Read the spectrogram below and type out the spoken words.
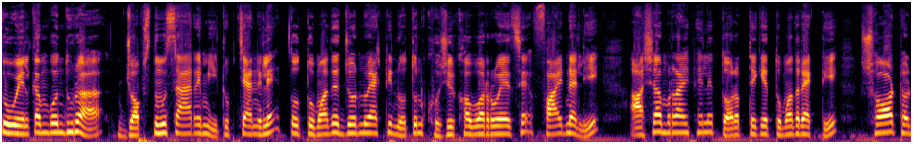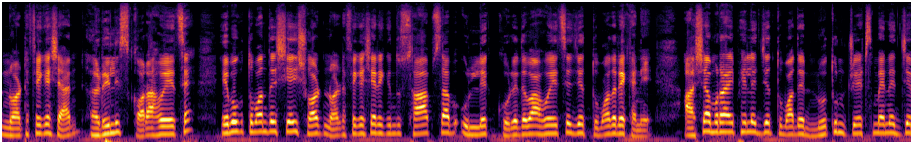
তো ওয়েলকাম বন্ধুরা jobs news R M YouTube চ্যানেলে তো তোমাদের জন্য একটি নতুন খুশির খবর রয়েছে। ফাইনালি আসাম রাইফেলের তরফ থেকে তোমাদের একটি শর্ট নোটিফিকেশান রিলিজ করা হয়েছে এবং তোমাদের সেই শর্ট নোটিফিকেশানে কিন্তু সাফ সাফ উল্লেখ করে দেওয়া হয়েছে যে তোমাদের এখানে আসাম রাইফেলের যে তোমাদের নতুন ট্রেডসম্যানের যে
